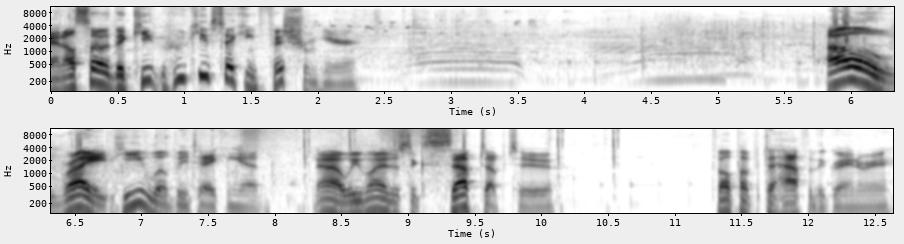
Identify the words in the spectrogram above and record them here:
And also, they keep... Who keeps taking fish from here? Oh, right, he will be taking it. No, we want to just accept up to. Fill up up to half of the granary.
